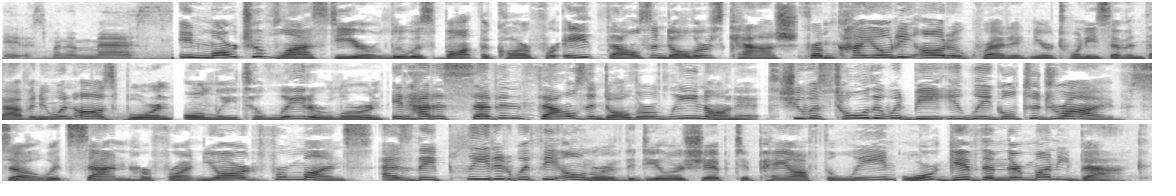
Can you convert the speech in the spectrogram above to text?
It's been a mess. In March of last year, Lewis bought the car for $8,000 cash from Coyote Auto Credit near 27th Avenue in Osborn, only to later learn it had a $7,000 lien on it. She was told it would be illegal to drive, so it sat in her front yard for months as they pleaded with the owner of the dealership to pay off the lien or give them their money back.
